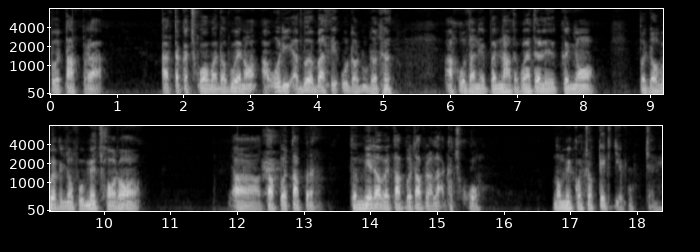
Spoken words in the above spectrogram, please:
ပတပရာအတကချောဝဒဘူးနော်အိုဒီအဘဘစေအိုဒဒုဒသအခုတည်းပနာတကွာတလေကညော ပတော်ဝဲကညောဖို့မဲချောတော့အာတပ်ပတပ်ပရာကမေရဝဲတပ်ပတပ်ပရာလာကချောနော်မေကောချတက်တည်းဘူးချန်နေ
